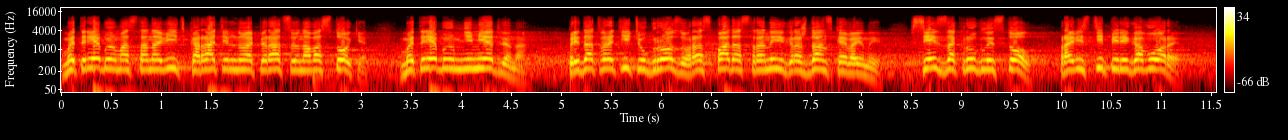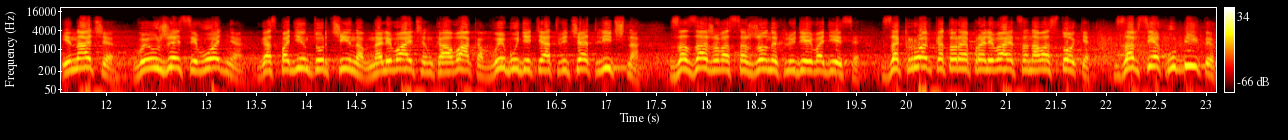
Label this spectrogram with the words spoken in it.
Мы требуем остановить карательную операцию на Востоке. Мы требуем немедленно предотвратить угрозу распада страны и гражданской войны, сесть за круглый стол, провести переговоры, Иначе вы уже сегодня, господин Турчинов, Наливайченко, Аваков, вы будете отвечать лично за заживо сожженных людей в Одессе, за кровь, которая проливается на Востоке, за всех убитых.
